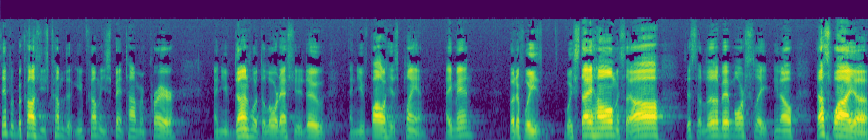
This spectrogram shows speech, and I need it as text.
simply because you've come, to, you've come and you spent time in prayer and you've done what the Lord asked you to do and you follow His plan. Amen? But if we, we stay home and say, oh, just a little bit more sleep, you know, that's why, uh,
